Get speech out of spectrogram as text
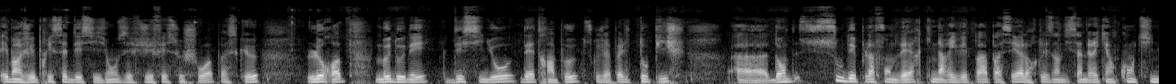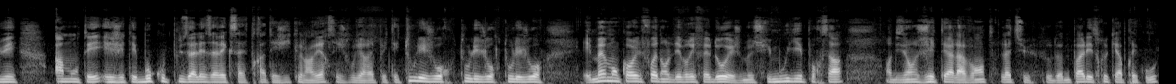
Et eh ben j'ai pris cette décision, j'ai fait ce choix parce que l'Europe me donnait des signaux d'être un peu ce que j'appelle topiche euh, sous des plafonds de verre qui n'arrivaient pas à passer alors que les indices américains continuaient à monter et j'étais beaucoup plus à l'aise avec cette stratégie que l'inverse et je voulais répéter tous les jours, tous les jours, tous les jours et même encore une fois dans le débrief hebdo et je me suis mouillé pour ça en disant j'étais à la vente là-dessus. Je vous donne pas les trucs après coup,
